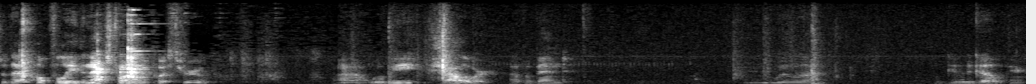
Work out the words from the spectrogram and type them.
so that hopefully the next one we put through uh, will be shallower of a bend. And we'll, uh, we'll give it a go here.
